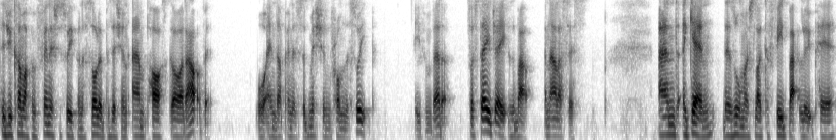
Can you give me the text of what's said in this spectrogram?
Did you come up and finish the sweep in a solid position and pass guard out of it? Or end up in a submission from the sweep? Even better. So, stage eight is about analysis. And again, there's almost like a feedback loop here.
